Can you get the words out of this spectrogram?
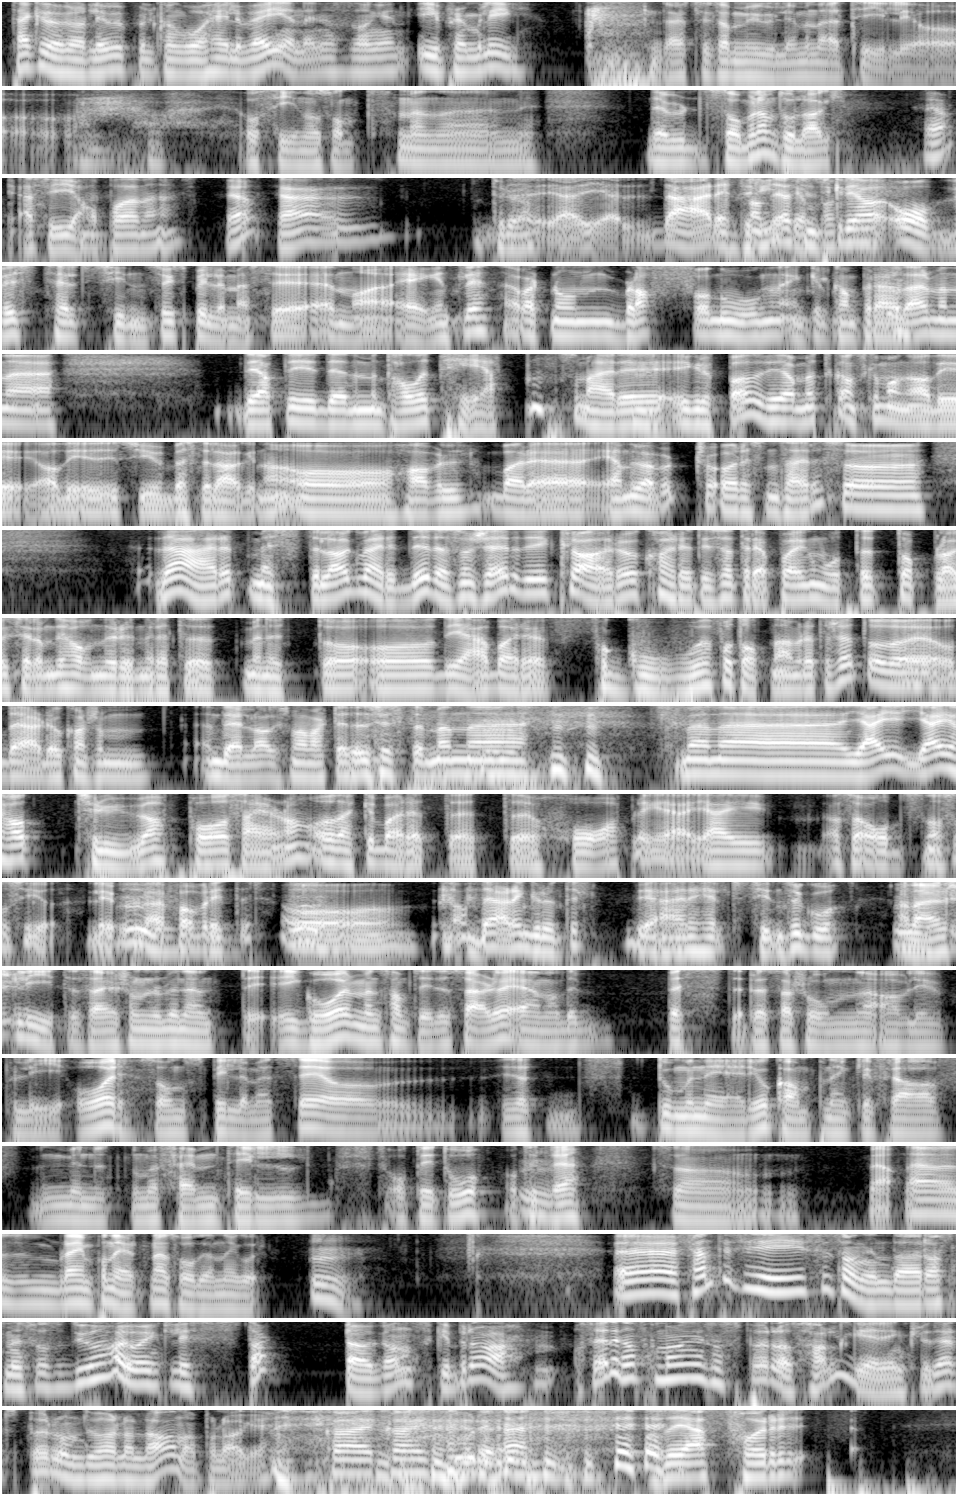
Tenker dere at Liverpool kan gå hele veien denne sesongen i Premier League? Det er litt mulig, men det er tidlig å, å, å si noe sånt. Men eh, det står mellom to lag. Jeg sier ja på denne. Ja. Jeg, Tror jeg. jeg, jeg, det er et eller annet Jeg syns ikke de har overbevist helt sinnssykt spillemessig ennå, egentlig. Det har vært noen blaff og noen enkeltkamper her og der, men eh, det at de, den mentaliteten som er i, i gruppa De har møtt ganske mange av de, av de syv beste lagene og har vel bare én uavgjort og resten seire, så det er et mesterlag verdig, det som skjer. De klarer å karre til seg tre poeng mot et topplag, selv om de havner under etter et minutt. Og, og de er bare for gode for Tottenham, rett og slett. Og det, og det er det jo kanskje en del lag som har vært i det siste. Men, eh, men eh, jeg, jeg har trua på seier nå, og det er ikke bare et, et håp håp. Jeg, jeg, altså Oddsen også sier det. Liverpool er Mm. favoritter, og ja, det er det en grunn til. De er helt sinnssykt gode. Ja, det er en sliteseier som det ble nevnt i går, men samtidig så er det jo en av de beste prestasjonene av Liverpool i år, sånn spillemessig. Og de dominerer jo kampen egentlig fra minutt nummer fem til 82-83. Så ja, jeg ble imponert når jeg så den i går. Mm. Uh, Fantasy-sesongen da, Rasmus. Altså, du har jo egentlig starta starta ganske bra. Og så er det ganske mange som spør oss, Hallgeir inkludert, spør om du har Lalana på laget. Hva er, hva er historien her? altså, jeg er for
